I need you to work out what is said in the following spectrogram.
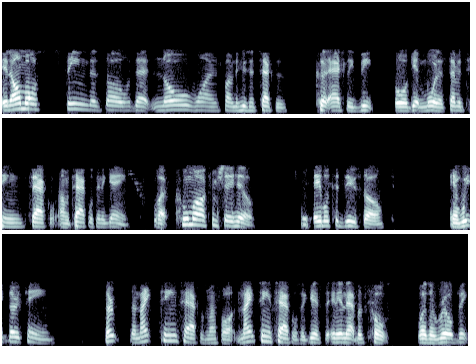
It almost seemed as though that no one from the Houston Texans could actually beat or get more than 17 tackle, um, tackles in a game. But Kamu Grugier-Hill was able to do so in Week 13. Thir- the 19 tackles, my fault, 19 tackles against the Indianapolis Colts was a real big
